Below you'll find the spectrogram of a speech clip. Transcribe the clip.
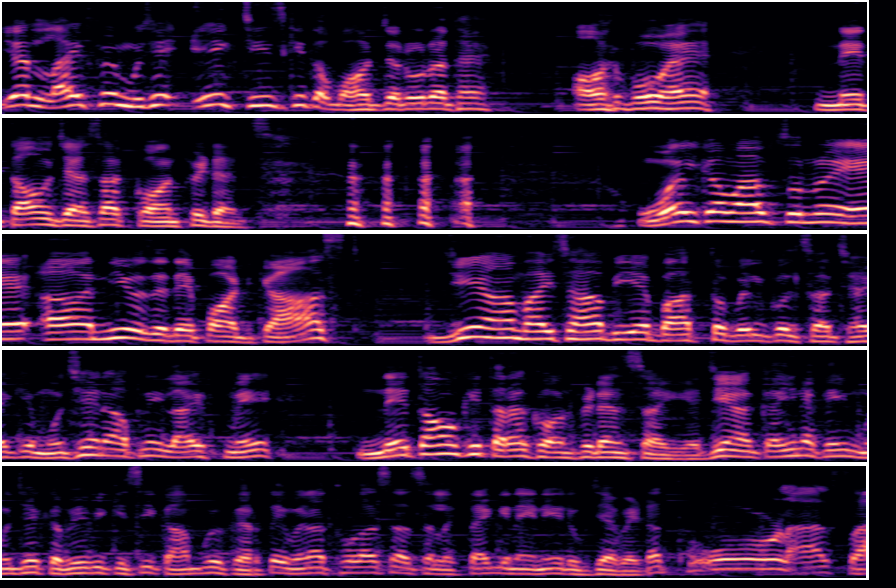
यार लाइफ में मुझे एक चीज़ की तो बहुत ज़रूरत है, और वो है नेताओं जैसा कॉन्फिडेंस वेलकम आप सुन रहे हैं न्यूज़ डे पॉडकास्ट जी हाँ भाई साहब, ये बात तो बिल्कुल सच है कि मुझे ना अपनी लाइफ में नेताओं की तरह कॉन्फिडेंस चाहिए। जी हाँ कहीं ना कहीं मुझे कभी भी किसी काम को करते हुए ना थोड़ा सा ऐसा लगता है कि नहीं नहीं, रुक जाए बेटा थोड़ा सा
